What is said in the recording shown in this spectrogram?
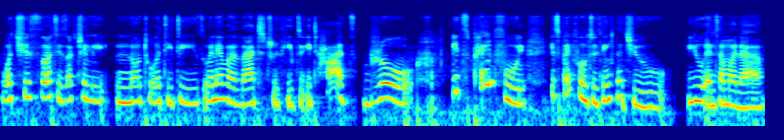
what you thought is actually not what it is whenever that truth hits you it hurts bro. It's painful. It's painful to think that you you and someone are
